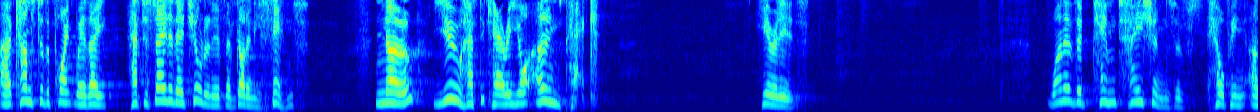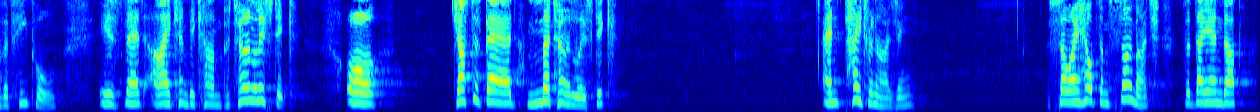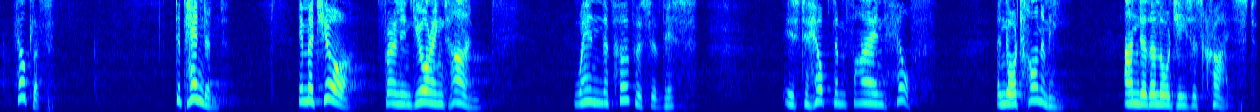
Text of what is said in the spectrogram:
uh, comes to the point where they have to say to their children, if they've got any sense, no, you have to carry your own pack. Here it is. One of the temptations of helping other people is that I can become paternalistic or just as bad, maternalistic and patronizing. So I help them so much that they end up helpless, dependent, immature for an enduring time. When the purpose of this is to help them find health and autonomy under the Lord Jesus Christ.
